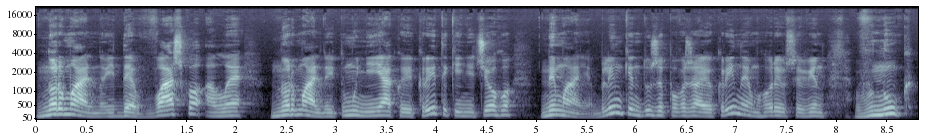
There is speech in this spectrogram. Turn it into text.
нормально, йде важко, але нормально. І тому ніякої критики, нічого немає. Блінкен дуже поважає Україну. Я вам говорив, що він внук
